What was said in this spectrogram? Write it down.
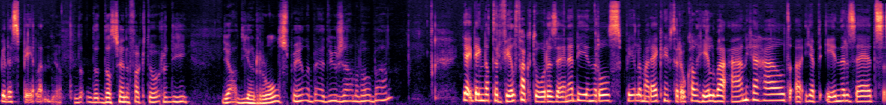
willen spelen. Ja, dat zijn de factoren die, ja, die een rol spelen bij duurzame loopbanen? Ja, ik denk dat er veel factoren zijn hè, die een rol spelen, maar Eiken heeft er ook al heel wat aangehaald. Uh, je hebt enerzijds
